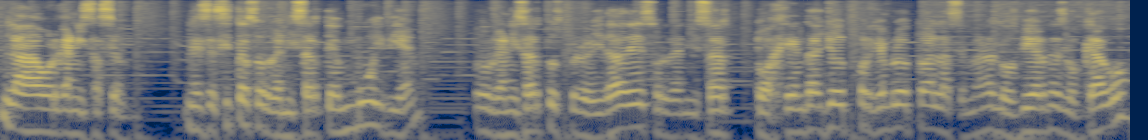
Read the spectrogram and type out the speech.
La organización. Necesitas organizarte muy bien, organizar tus prioridades, organizar tu agenda. Yo, por ejemplo, todas las semanas, los viernes, lo que hago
